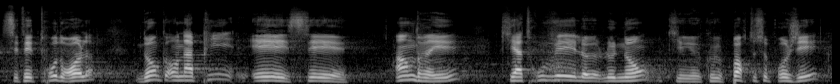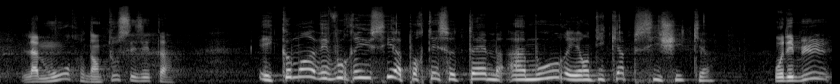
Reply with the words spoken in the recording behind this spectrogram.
C'était trop drôle. Donc on a pris, et c'est André qui a trouvé le, le nom qui, que porte ce projet, l'amour dans tous ses états. Et comment avez-vous réussi à porter ce thème amour et handicap psychique? Au début,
